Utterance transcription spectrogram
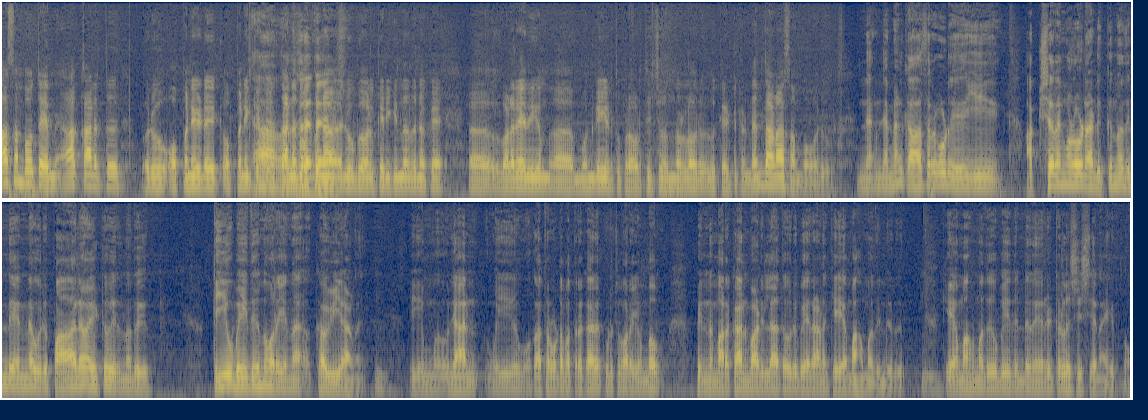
ആ സംഭവത്തെ ആ കാലത്ത് ഒരു ഒപ്പനയുടെ ഒപ്പനയ്ക്ക് തനത് ഒപ്പന രൂപവൽക്കരിക്കുന്നതിനൊക്കെ വളരെയധികം മുൻകൈ മുൻകൈയെടുത്ത് പ്രവർത്തിച്ചു എന്നുള്ള ഒരു ഇത് കേട്ടിട്ടുണ്ട്. എന്താണ് ആ സംഭവം? ഒരു ഞങ്ങൾ കാസർഗോഡ് ഈ അക്ഷരങ്ങളോട് അടുക്കുന്നതിന്റെ തന്നെ ഒരു പാലമായിട്ട് വരുന്നത് ടി ഉബൈദ് എന്ന് പറയുന്ന കവിയാണ്. ഈ ഞാൻ ഈ കാസർഗോട്ടെ പത്രക്കാരെ കുറിച്ച് പറയുമ്പോൾ പിന്നെ മറക്കാൻ പാടില്ലാത്ത ഒരു പേരാണ് കെ എം അഹമ്മദിന്റെത്. കെ എം അഹമ്മദ് ഉബൈദിന്റെ നേരിട്ടുള്ള ശിഷ്യനായിരുന്നു.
